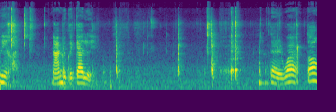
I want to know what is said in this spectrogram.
นี่ค่ะ น้ำอยู่ใกล้ๆเลย แต่ว่าต้อง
